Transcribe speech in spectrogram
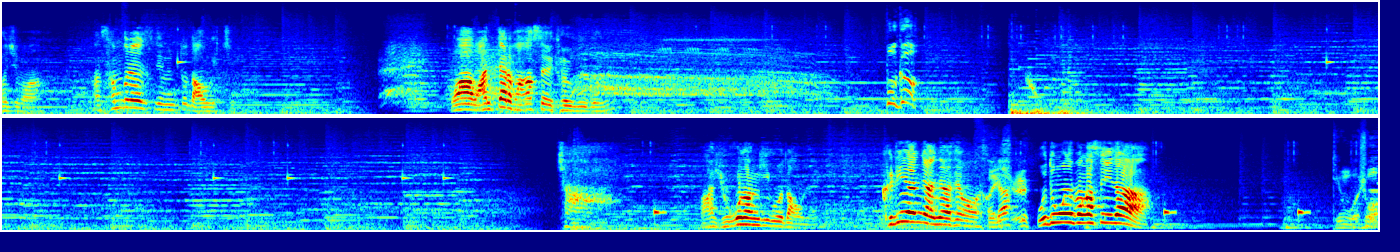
나오지마 한 3분의 1이면 또 나오겠지 와 완따로 박았어요 결국은 报告， 자, 아 요거 남기고 나오네. 그린한지 안녕하세요 반갑습니다. 아이씨. 오동오늘 반갑습니다. 听我说，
